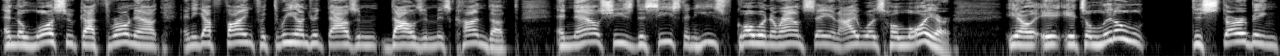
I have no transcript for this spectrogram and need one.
and the lawsuit got thrown out and he got fined for $300,000 in misconduct. And now she's deceased and he's going around saying, I was her lawyer. You know, it, it's a little disturbing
